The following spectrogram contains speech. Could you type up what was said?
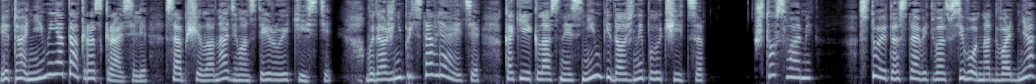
«Это они меня так раскрасили», — сообщила она, демонстрируя кисти. «Вы даже не представляете, какие классные снимки должны получиться». «Что с вами? Стоит оставить вас всего на два дня,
